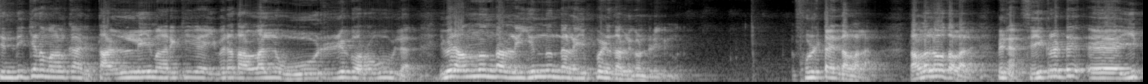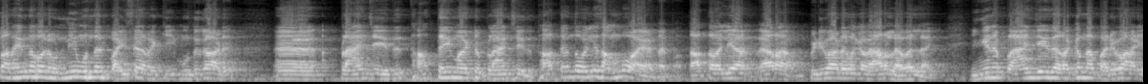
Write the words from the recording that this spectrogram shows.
ചിന്തിക്കണം ആൾക്കാർ തള്ളി മറിക്കുക. ഇവരെ തള്ളലിന് ഒരു കുറവുമില്ല. ഇവർ അന്നും തള്ളി ഇന്നും തള്ളി ഇപ്പോഴും തള്ളിക്കൊണ്ടിരിക്കുന്നു. ഫുൾ ടൈം തള്ളല. തള്ളലോ തള്ളല. പിന്നെ സീക്രട്ട് ഈ പറയുന്ന പോലെ ഉണ്ണി മുന്തൻ പൈസ ഇറക്കി മുതുകാട് പ്ലാൻ ചെയ്ത് താത്തയുമായിട്ട് പ്ലാൻ ചെയ്ത്. താത്ത എന്തോ വലിയ സംഭവമായിട്ടെ ഇപ്പൊ. താത്ത വലിയ വേറെ പിടിപാടുകളൊക്കെ വേറെ ലെവലിലായി ഇങ്ങനെ പ്ലാൻ ചെയ്ത് ഇറക്കുന്ന പരിപാടി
